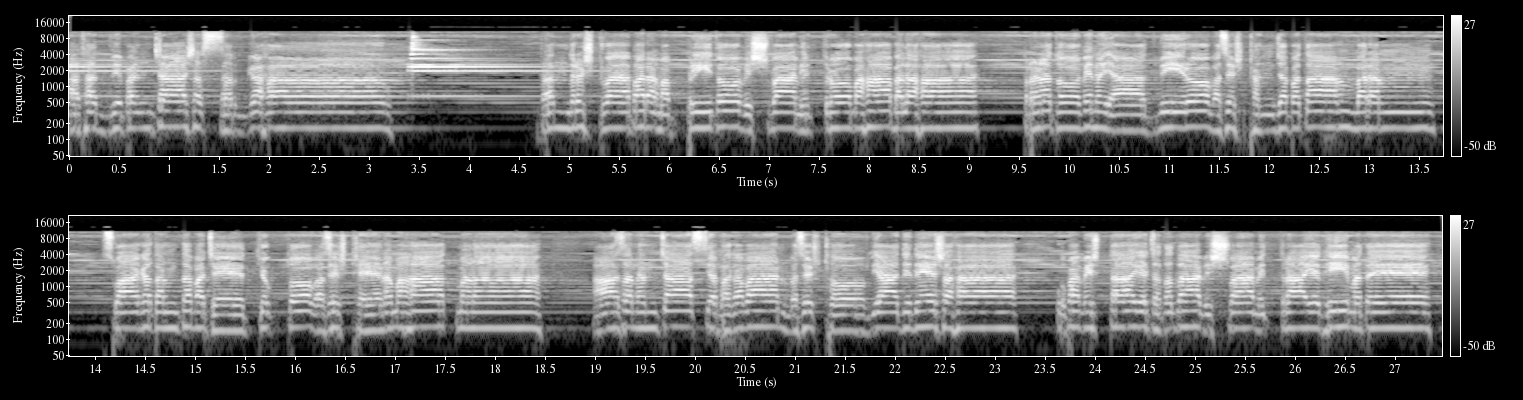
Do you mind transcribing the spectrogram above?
अथ द्विपञ्चाशः सर्गः। तम् दृष्ट्वा परमप्रीतो विश्वामित्रो महाबलः। प्रणतो विनयाद्वीरो वसिष्ठम् जपताम् वरम् स्वागतम् तव चेत्युक्तो वसिष्ठेन महात्मना। आसनम् चास्य भगवान् वसिष्ठो व्यादिदेशः उपविष्टाय च तदा विश्वामित्राय धीमते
